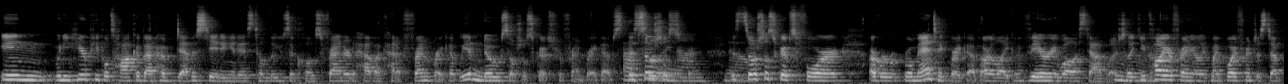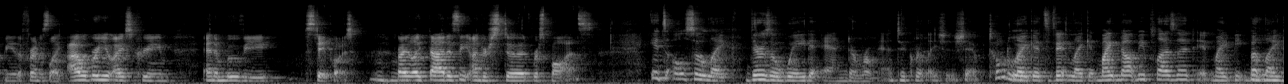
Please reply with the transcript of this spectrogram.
in when you hear people talk about how devastating it is to lose a close friend or to have a kind of friend breakup, we have no social scripts for friend breakups. The social Absolutely script, none, the social scripts for a r- romantic breakup are like very well established. Like you Mm-hmm. call your friend, you're like, my boyfriend just dumped me. The friend is like, I will bring you ice cream and a movie. Stay put, Mm-hmm. right? Like that is the understood response. It's also like there's a way to end a romantic relationship. Totally. Like it's like it might not be pleasant. It might be, but Mhm. like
